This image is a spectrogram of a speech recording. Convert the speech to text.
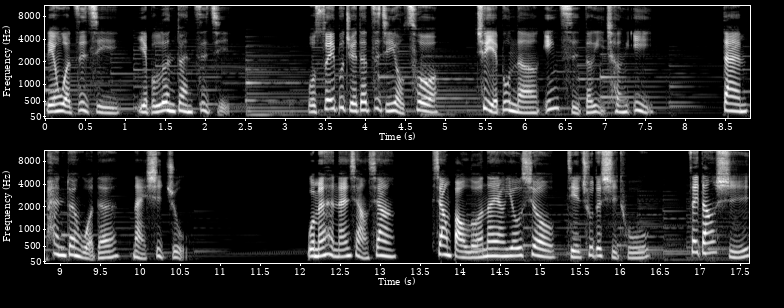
连我自己也不论断自己。我虽不觉得自己有错，却也不能因此得以称义。但判断我的乃是主。”我们很难想象，像保罗那样优秀杰出的使徒。在当时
